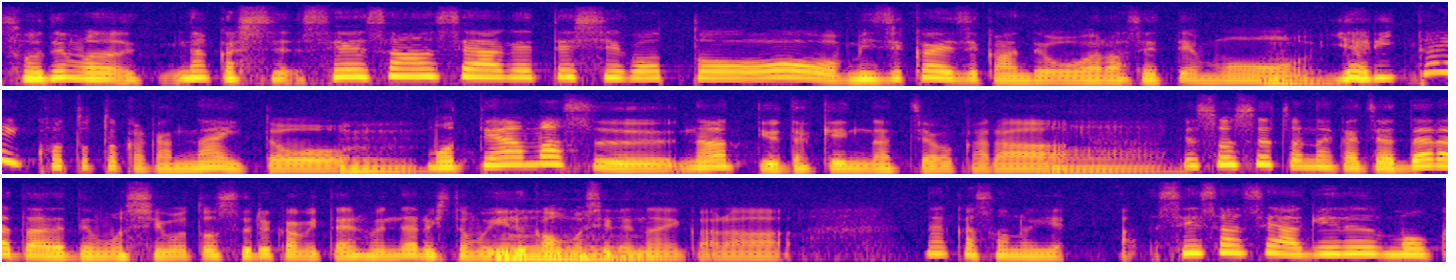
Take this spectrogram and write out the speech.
そうでもなんかし生産性上げて仕事を短い時間で終わらせても、うん。やりたいこととかがないと、うん。持て余すなっていうだけになっちゃうからあでそうするとなんかじゃあだらだらでも仕事するかみたいな風になる人もいるかもしれないから、なんかその生産性上げる目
